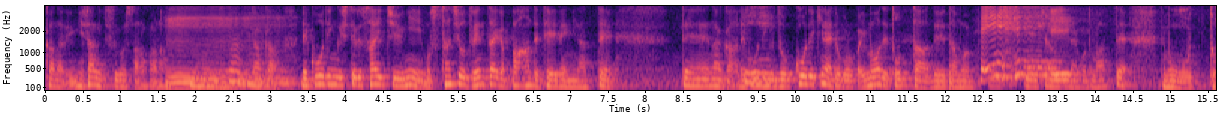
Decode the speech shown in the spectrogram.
かなり23日過ごしたのかな。ん。なんかレコーディングしてる最中にもうスタジオ全体がバーンって停電になってでなんかレコーディング続行できないどころか今まで撮ったデータも消えちゃうみたいなこともあってでもうど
